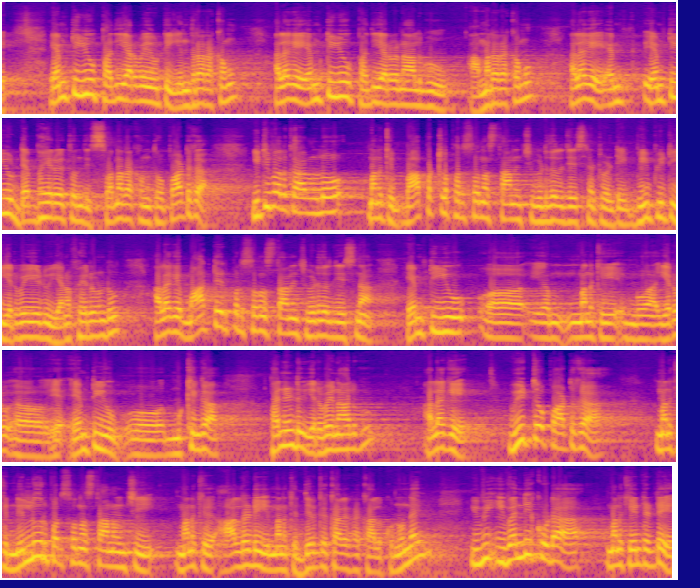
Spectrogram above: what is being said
ఎంటీయు పది అరవై ఒకటి ఇంద్ర రకము అలాగే ఎంటీయు పది అరవై నాలుగు అమర రకము అలాగే ఎం ఎంటీయు డెబ్బై ఇరవై తొమ్మిది స్వర్ణ రకంతో పాటుగా ఇటీవల కాలంలో మనకి బాపట్ల పరిశోధన స్థానం నుంచి విడుదల చేసినటువంటి బీపీటీ ఇరవై ఏడు ఎనభై రెండు అలాగే మార్టేర్ పరిశోధన స్థానం నుంచి విడుదల చేసిన ఎంటీయు మనకి ఇరవై ఎంటీయు ముఖ్యంగా పన్నెండు ఇరవై నాలుగు అలాగే వీటితో పాటుగా మనకి నెల్లూరు పరిశోధన స్థానం నుంచి మనకి ఆల్రెడీ మనకి దీర్ఘకాలిక రకాలు కొన్ని ఉన్నాయి. ఇవి ఇవన్నీ కూడా మనకేంటంటే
